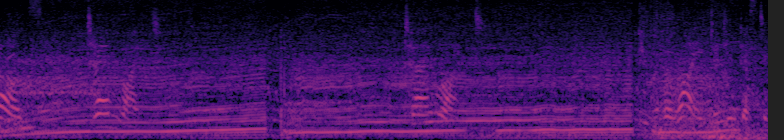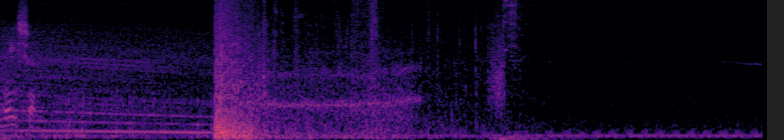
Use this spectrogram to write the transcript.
yards.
